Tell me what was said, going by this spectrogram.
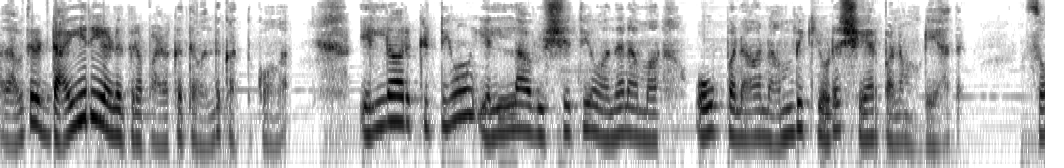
அதாவது டைரி எழுதுகிற பழக்கத்தை வந்து கற்றுக்கோங்க எல்லாருக்கிட்டேயும் எல்லா விஷயத்தையும் வந்து நம்ம ஓப்பனாக நம்பிக்கையோட ஷேர் பண்ண முடியாது. ஸோ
